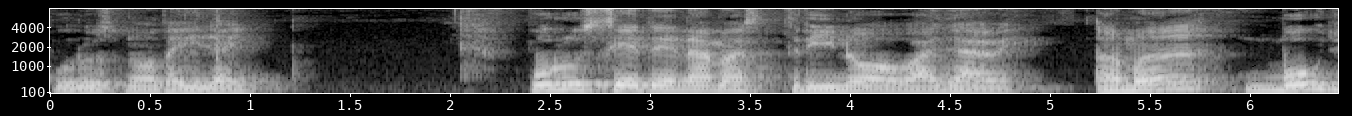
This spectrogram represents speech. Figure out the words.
પુરુષનો થઈ જાય? પુરુષ છે તો એનામાં સ્ત્રીનો અવાજ આવે. આમાં બહુ જ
